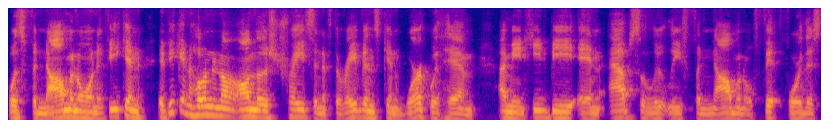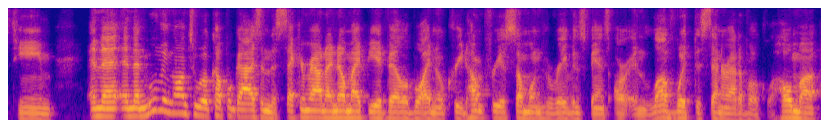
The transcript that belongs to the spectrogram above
was phenomenal. And if he can if he can hone in on, on those traits, and if the Ravens can work with him, I mean, he'd be an absolutely phenomenal fit for this team. And then and then moving on to a couple guys in the second round, I know might be available. I know Creed Humphrey is someone who Ravens fans are in love with, the center out of Oklahoma.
